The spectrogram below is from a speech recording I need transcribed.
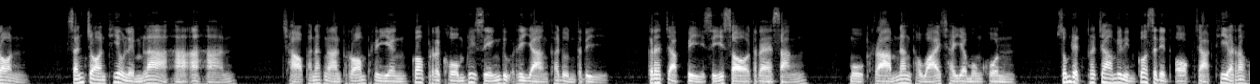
ร่อน สัญจรเที่ยวเล็มล่าหาอาหาร ชาวพนักงานพร้อมเพรียงก็ประโคมด้วยเสียงดุริยางคดนตรี กระจับปีสีซอแตรสัง หมู่พรามนั่งถวายชัยมงคล สมเด็จพระเจ้ามิลินก็เสด็จออกจากที่ระโห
